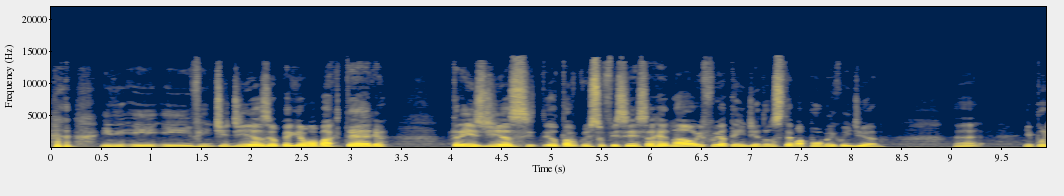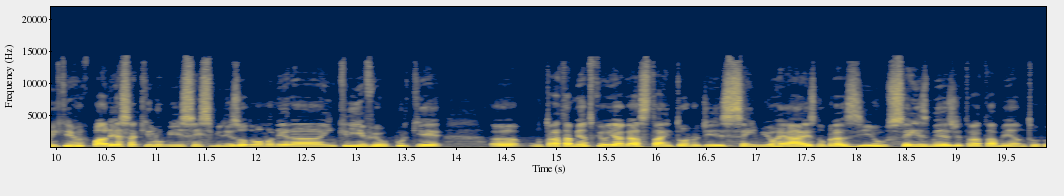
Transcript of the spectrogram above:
em, em, em 20 dias eu peguei uma bactéria, três dias eu estava com insuficiência renal e fui atendido no sistema público indiano. Né? E por incrível que pareça, aquilo me sensibilizou de uma maneira incrível, porque Uh, um tratamento que eu ia gastar em torno de 100 mil reais no Brasil, seis meses de tratamento,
